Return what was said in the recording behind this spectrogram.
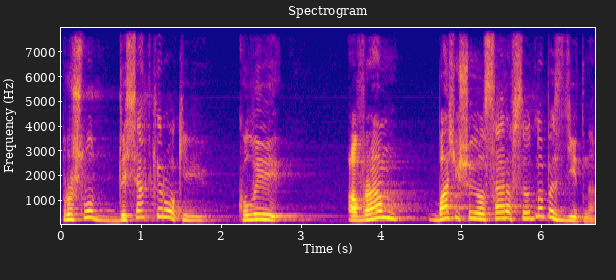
Пройшло десятки років, коли Авраам бачить, що його Сара все одно бездітна.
